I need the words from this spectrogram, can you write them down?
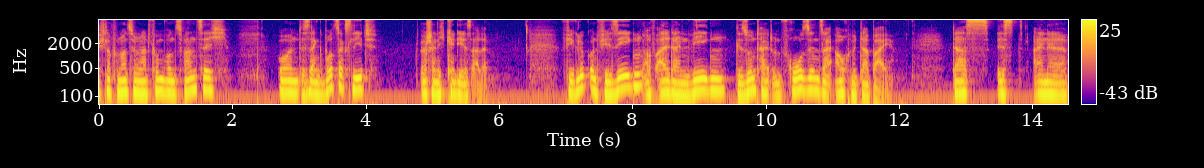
ich glaube von 1925 und es ist ein Geburtstagslied. Wahrscheinlich kennt ihr es alle. Viel Glück und viel Segen auf all deinen Wegen, Gesundheit und Frohsinn sei auch mit dabei. Das ist eine,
